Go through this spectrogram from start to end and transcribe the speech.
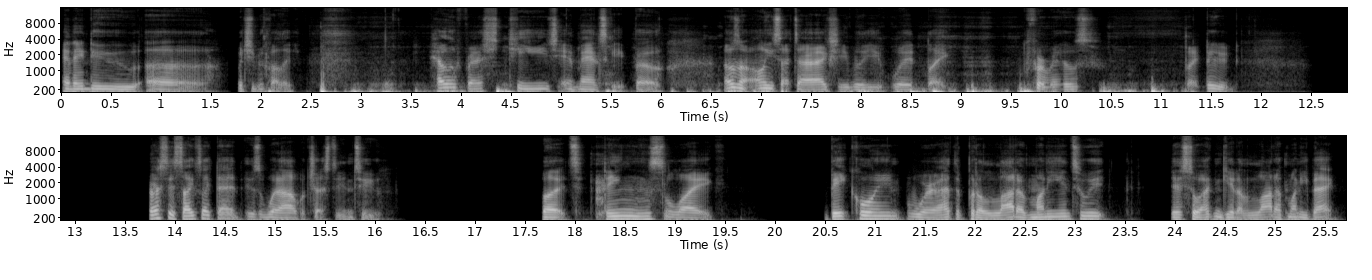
and they do uh what you call it, Hello Fresh, Teej, and Manscaped, bro. Those are the only sites I actually really would like for reals. Like, dude, trusted sites like that is what I would trust into. But things like Bitcoin, where I have to put a lot of money into it just so I can get a lot of money back,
